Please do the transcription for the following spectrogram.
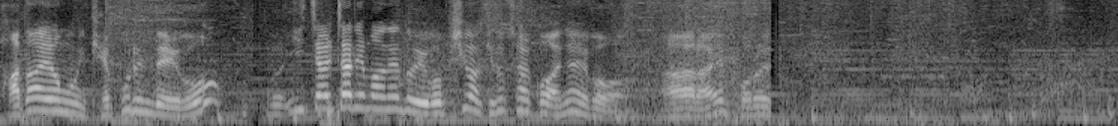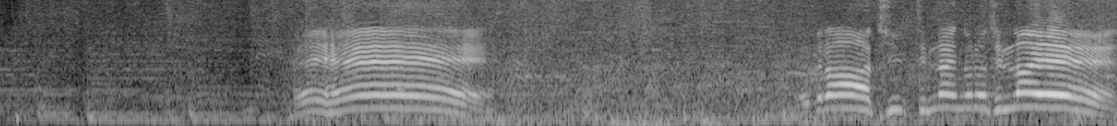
바다 영웅 개꿀인데 이거? 이 짤짤이만 해도 이거 피가 계속 찰 거 아니야 이거? 아 라이프 버 헤이 헤이. 얘들아 딜, 딜라인 눌러 딜라인.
